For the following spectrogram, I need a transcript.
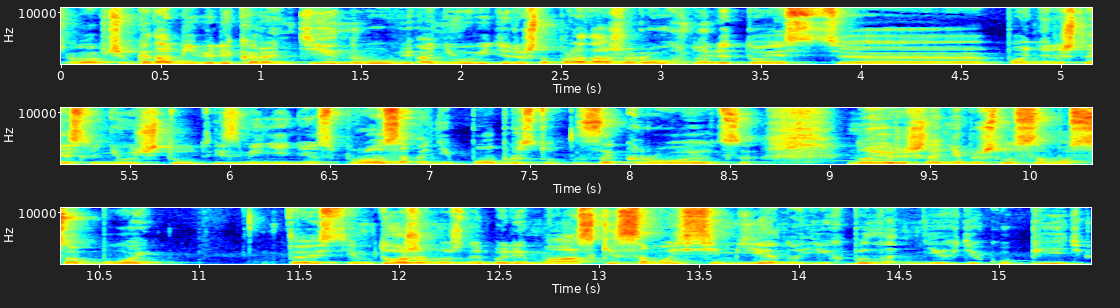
В общем, когда объявили карантин, вы, они увидели, что продажи рухнули, то есть э, поняли, что если не учтут изменения спроса, они попросту закроются. Ну и решение пришло само собой. То есть им тоже нужны были маски самой семье, но их было негде купить.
